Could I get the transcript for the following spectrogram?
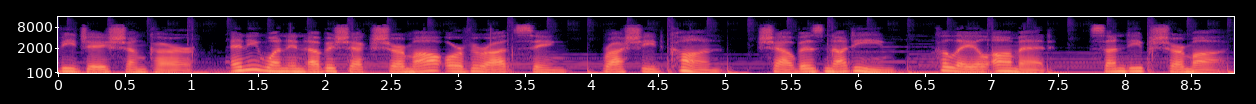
Vijay Shankar, anyone in Abhishek Sharma or Virat Singh, Rashid Khan, Shahbaz Nadeem, Khalil Ahmed, Sandeep Sharma,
